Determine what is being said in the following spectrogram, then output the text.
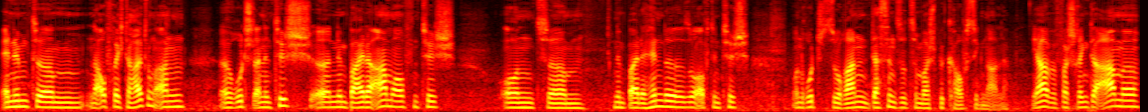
Er nimmt ähm, eine aufrechte Haltung an, äh, rutscht an den Tisch, äh, nimmt beide Arme auf den Tisch und ähm, nimmt beide Hände so auf den Tisch und rutscht so ran. Das sind so zum Beispiel Kaufsignale. Ja, verschränkte Arme,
